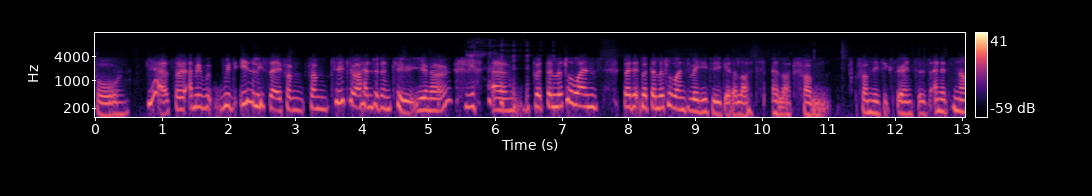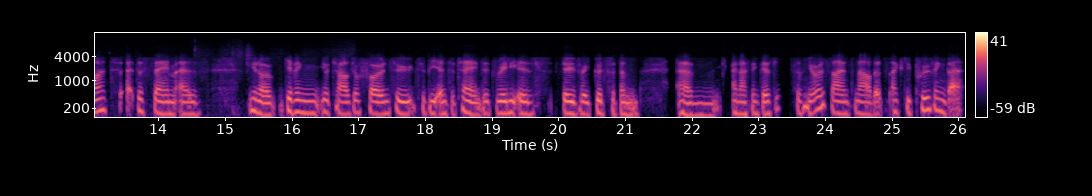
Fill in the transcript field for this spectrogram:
for yeah, so I mean, we'd easily say from from two to 102, you know. Yeah. um, but the little ones, but but the little ones really do get a lot a lot from from these experiences, and it's not the same as you know giving your child your phone to to be entertained. It really is very very good for them, um, and I think there's lots of neuroscience now that's actually proving that.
